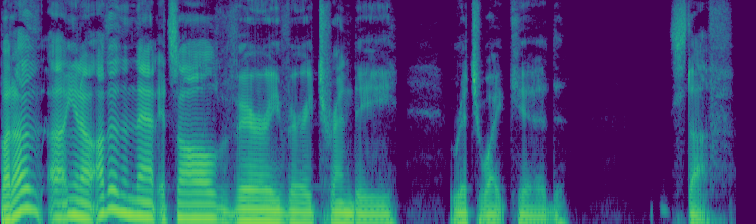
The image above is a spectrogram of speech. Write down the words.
But other, uh, you know, other than that, it's all very, very trendy, rich white kid stuff.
